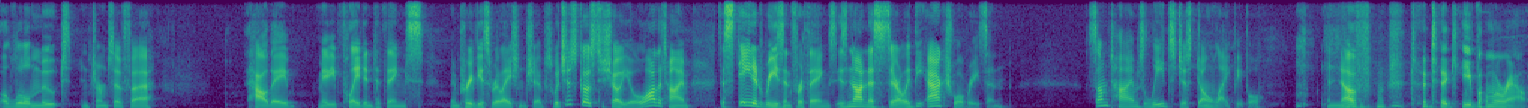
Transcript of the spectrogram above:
a little moot in terms of uh, how they maybe played into things in previous relationships, which just goes to show you a lot of the time the stated reason for things is not necessarily the actual reason. Sometimes leads just don't like people enough to, to keep them around.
